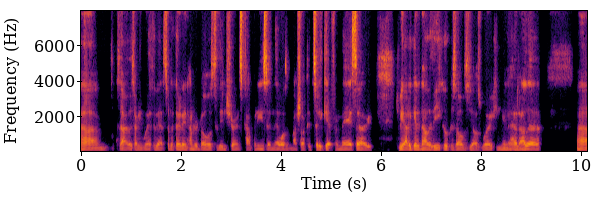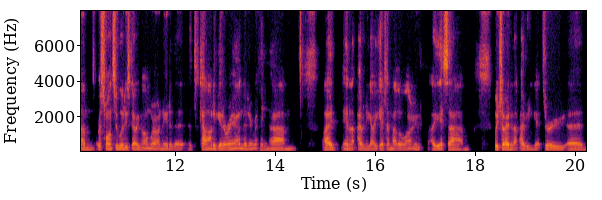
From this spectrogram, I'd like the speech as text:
um, so it was only worth about sort of thirteen hundred dollars to the insurance companies, and there wasn't much I could sort of get from there. So to be able to get another vehicle, because obviously I was working and had other um, responsibilities going on where I needed a, a, car to get around and everything. Um, I ended up having to go get another loan, I guess, um, which I ended up having to get through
